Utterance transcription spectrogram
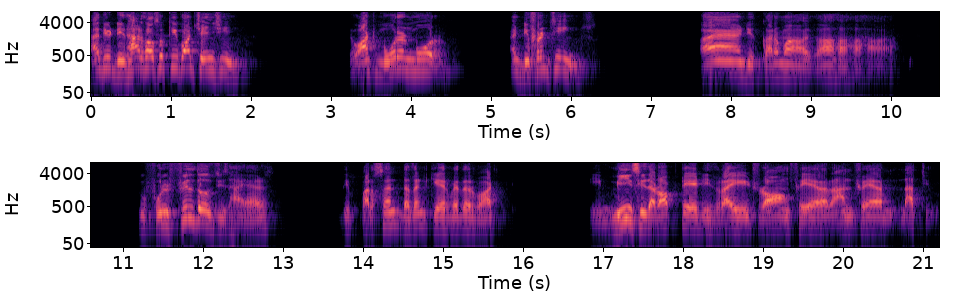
And your desires also keep on changing. You want more and more and different things. And your karmas, ah, ha, ha, ha. To fulfill those desires, the person doesn't care whether what he means is adopted is right, wrong, fair, unfair, nothing.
